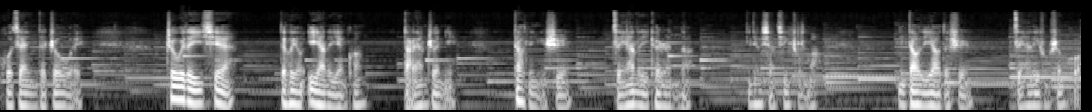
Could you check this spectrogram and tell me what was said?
活在你的周围？周围的一切都会用异样的眼光打量着你。到底你是怎样的一个人呢？你有想清楚吗？你到底要的是怎样的一种生活？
